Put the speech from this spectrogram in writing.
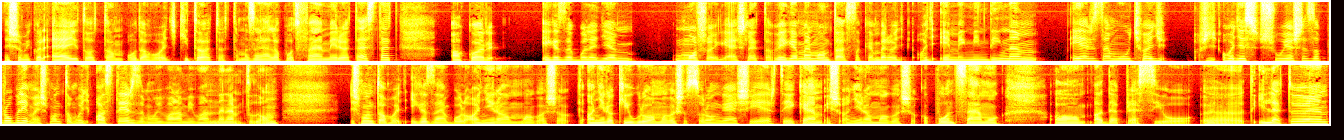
és amikor eljutottam oda, hogy kitöltöttem az állapot felmérő tesztet, akkor igazából egy ilyen mosolygás lett a vége, mert mondta a szakember, hogy, hogy én még mindig nem érzem úgy, hogy, hogy, ez súlyos ez a probléma, és mondtam, hogy azt érzem, hogy valami van, de nem tudom. És mondta, hogy igazából annyira magas, a, annyira kiugróan magas a szorongási értékem, és annyira magasak a pontszámok a, a depresszió illetően,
